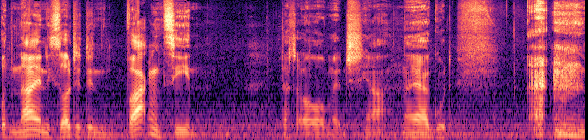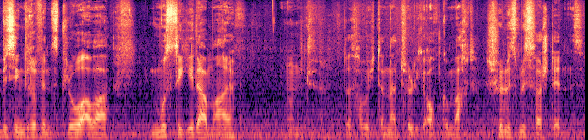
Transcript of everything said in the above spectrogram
Und nein, ich sollte den Wagen ziehen. dachte, oh Mensch, ja, naja, gut. Ein bisschen Griff ins Klo, aber musste jeder mal. Und Das habe ich dann natürlich auch gemacht. Schönes Missverständnis.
